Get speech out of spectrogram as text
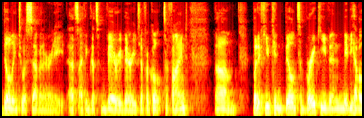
building to a seven or an eight that's i think that's very very difficult to find um, but if you can build to break even, maybe have a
